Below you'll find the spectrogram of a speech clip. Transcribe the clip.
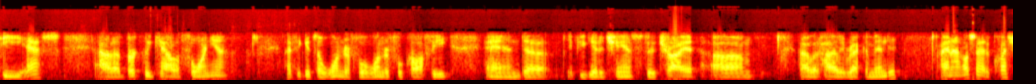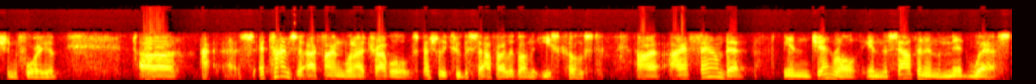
T S, out of Berkeley, California. I think it's a wonderful, wonderful coffee, and uh, if you get a chance to try it, um, I would highly recommend it. And I also had a question for you. Uh, I, at times, I find when I travel, especially through the South, I live on the East Coast. Uh, I have found that, in general, in the South and in the Midwest,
